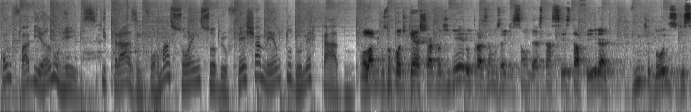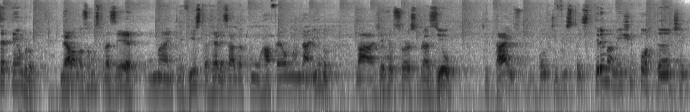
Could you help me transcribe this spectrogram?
com Fabiano Reis, que traz informações sobre o fechamento do mercado. Olá, amigos do podcast Agro Dinheiro, trazemos a edição desta sexta-feira, 22 de setembro. Nela nós vamos trazer uma entrevista realizada com o Rafael Mandarino, da G-Resource Brasil, que traz um ponto de vista extremamente importante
